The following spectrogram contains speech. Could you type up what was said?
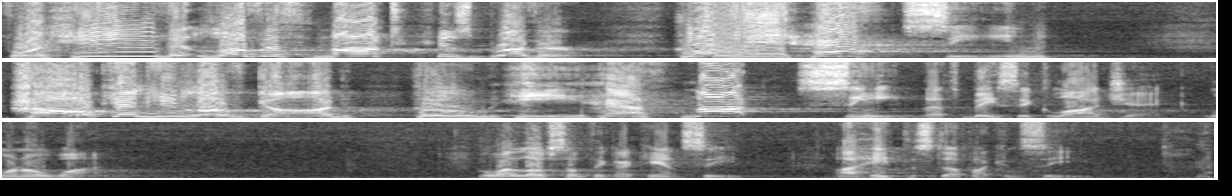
For he that loveth not his brother, whom he hath seen, how can he love God, whom he hath not seen? That's basic logic 101. Oh, I love something I can't see. I hate the stuff I can see.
